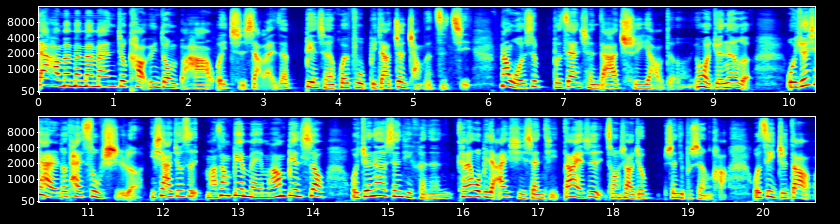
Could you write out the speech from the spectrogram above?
但他慢慢慢慢就靠运动把它维持下来，再变成恢复比较正常的自己。那我是不赞成大家吃药的，因为我觉得那个。我觉得现在人都太素食了，一下就是马上变美，马上变瘦。我觉得那个身体可能，可能我比较爱惜身体，当然也是从小就身体不是很好。我自己知道，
